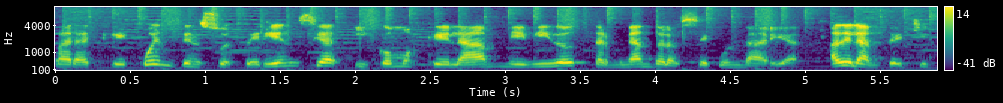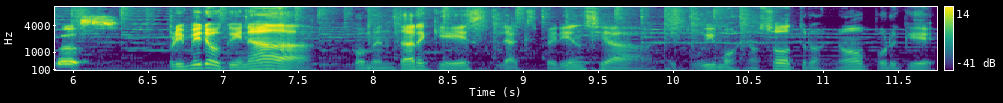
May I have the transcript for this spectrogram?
para que cuenten su experiencia y cómo es que la han vivido terminando la secundaria. Adelante, chicos. Primero que nada, comentar que es la experiencia que tuvimos nosotros, ¿no? Porque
